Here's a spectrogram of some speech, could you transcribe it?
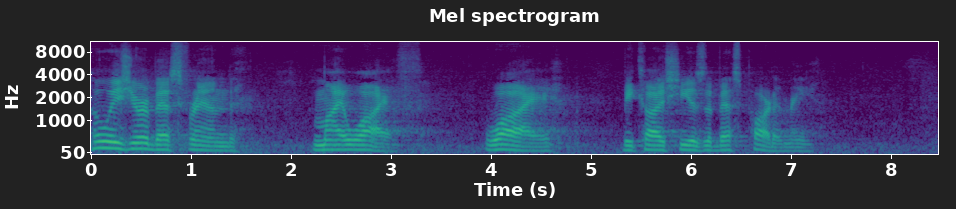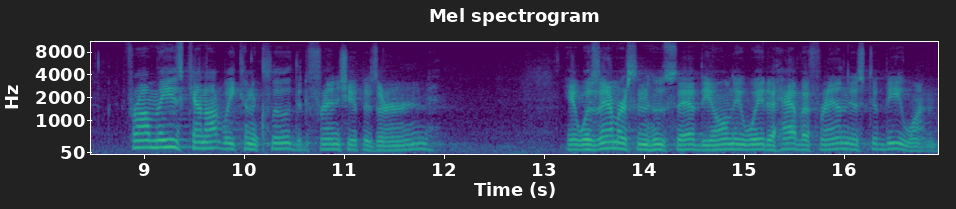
Who is your best friend? My wife. Why? Because she is the best part of me. From these, cannot we conclude that friendship is earned? It was Emerson who said the only way to have a friend is to be one.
